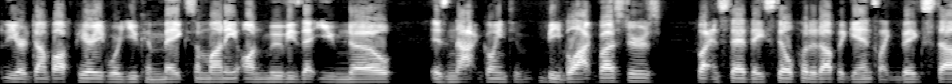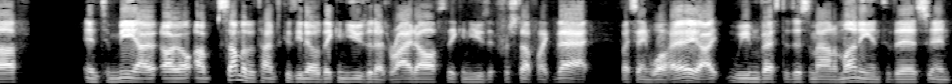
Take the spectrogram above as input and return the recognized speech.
your dump off period where you can make some money on movies that you know is not going to be blockbusters, but instead they still put it up against like big stuff. And to me, I, I, I some of the times because you know they can use it as write-offs, they can use it for stuff like that by saying, "Well, hey, I we invested this amount of money into this, and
